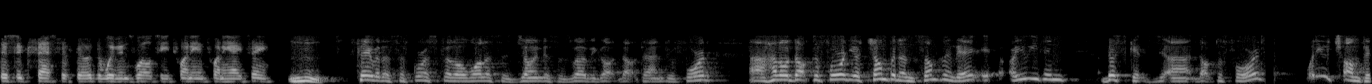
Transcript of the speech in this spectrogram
the success of the, the Women's World T20 in 2018. Mm-hmm. Stay with us. Of course, Phil Wallace has joined us as well. We got Dr. Andrew Ford. Uh, hello, Dr. Ford. You're chomping on something there. Are you eating biscuits, uh, Dr. Ford? What are you chomping?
